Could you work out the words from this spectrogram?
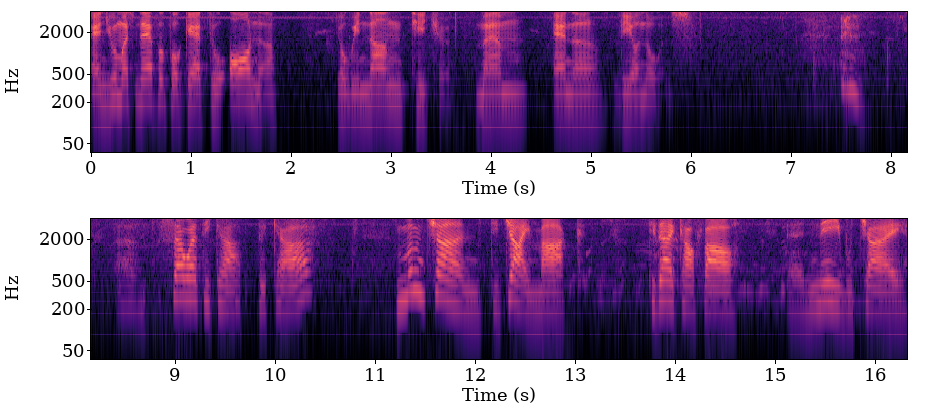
And you must never forget to honor your renowned teacher, Ma'am Anna Leonowens. Sawadika Pika. Mumchan Tijai Mak. Tidai eh, bu Nebuchai.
